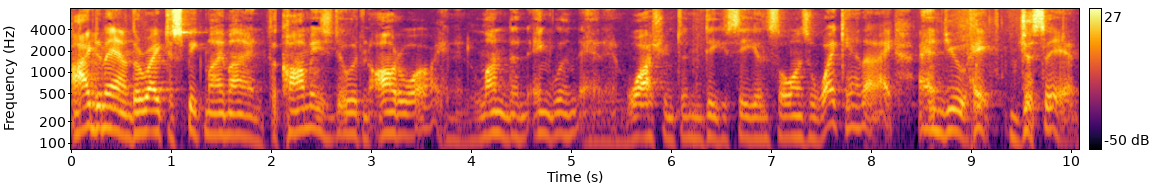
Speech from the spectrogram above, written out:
I demand the right to speak my mind. The commies do it in Ottawa and in London, England, and in Washington, D.C., and so on. So why can't I? And you, hey, just saying.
